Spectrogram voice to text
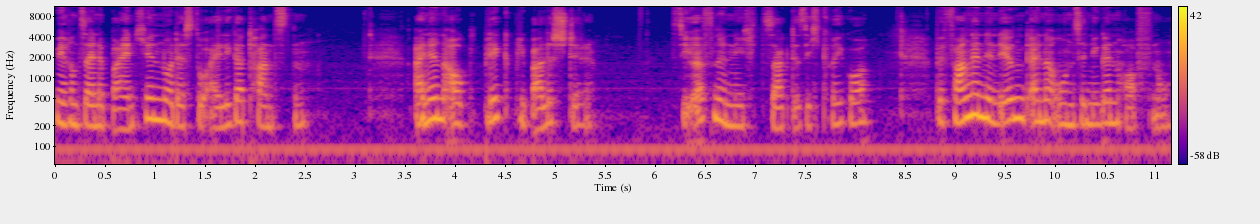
während seine Beinchen nur desto eiliger tanzten. Einen Augenblick blieb alles still. Sie öffnen nicht, sagte sich Gregor, befangen in irgendeiner unsinnigen Hoffnung.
